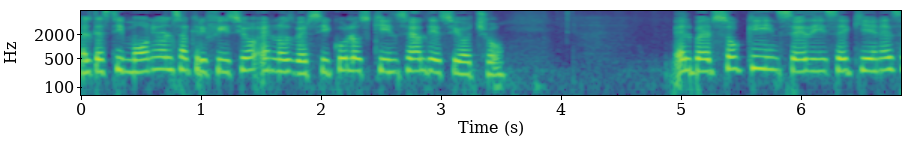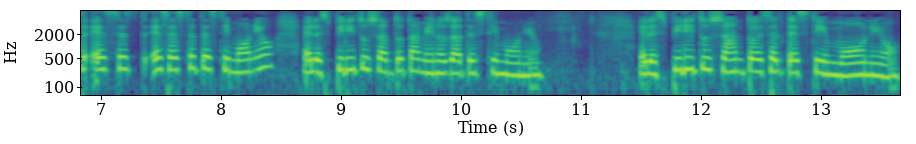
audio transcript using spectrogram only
el testimonio del sacrificio en los versículos 15 al 18. El verso 15 dice, ¿quién es, es, es este testimonio? El Espíritu Santo también nos da testimonio. El Espíritu Santo es el testimonio.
